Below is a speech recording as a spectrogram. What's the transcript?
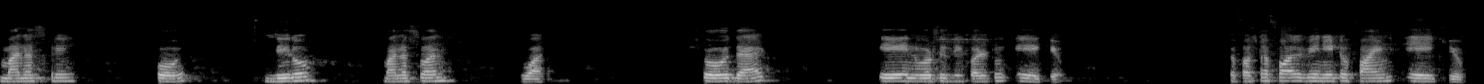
minus 3, 4, 0 minus 1, 1. Show that A inverse is equal to A cube. So first of all, we need to find A cube.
